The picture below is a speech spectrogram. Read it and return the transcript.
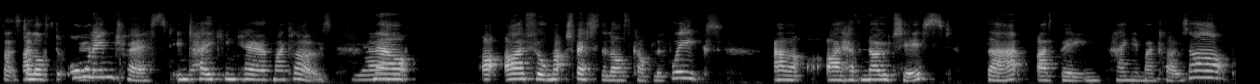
That's I lost all interest in taking care of my clothes. Yeah. Now, I, I feel much better the last couple of weeks, and I have noticed that I've been hanging my clothes up.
